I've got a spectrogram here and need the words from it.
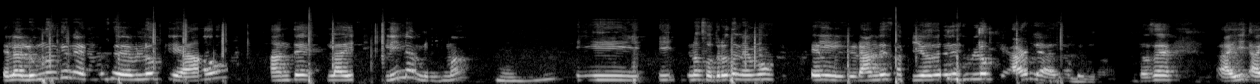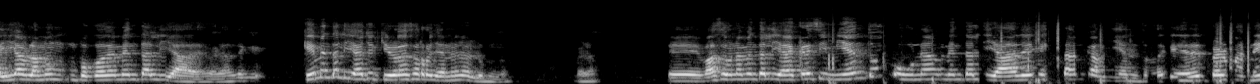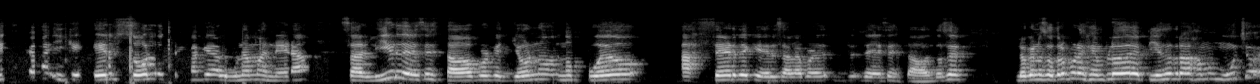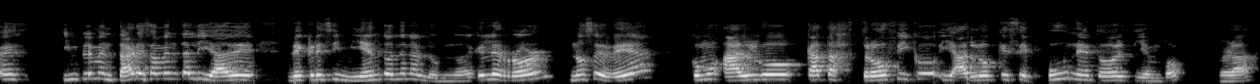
El alumno en general se ve bloqueado ante la disciplina misma y, y, nosotros tenemos el gran desafío de desbloquearle a ese alumno. Entonces, ahí, ahí hablamos un poco de mentalidades, ¿verdad? De que, ¿Qué mentalidad yo quiero desarrollar en el alumno? Eh, ¿Va a ser una mentalidad de crecimiento o una mentalidad de estancamiento? De que él permanezca y que él solo tenga que de alguna manera salir de ese estado porque yo no, no puedo hacer de que él salga de ese estado. Entonces, lo que nosotros, por ejemplo, de piensa trabajamos mucho es implementar esa mentalidad de, de crecimiento en el alumno, de que el error no se vea como algo catastrófico y algo que se pune todo el tiempo, ¿verdad?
